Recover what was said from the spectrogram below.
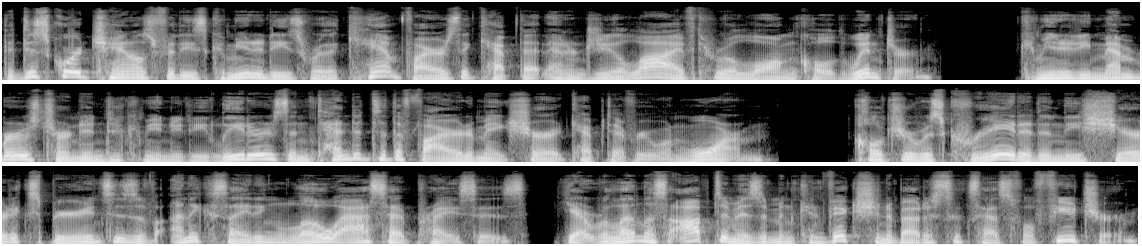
The Discord channels for these communities were the campfires that kept that energy alive through a long, cold winter. Community members turned into community leaders and tended to the fire to make sure it kept everyone warm. Culture was created in these shared experiences of unexciting low asset prices, yet relentless optimism and conviction about a successful future.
